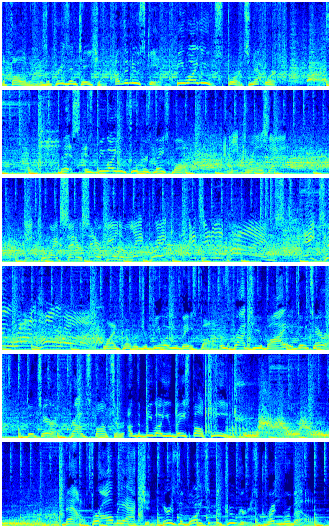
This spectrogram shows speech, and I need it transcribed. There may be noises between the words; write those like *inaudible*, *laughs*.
The following is a presentation of the Nu Skin, BYU Sports Network. This is BYU Cougars baseball. And he drills that deep to right center. Center fielder, late break. It's into the pines. A two run home run. Live coverage of BYU baseball is brought to you by doTERRA. doTERRA, proud sponsor of the BYU baseball team. Now, for all the action, here's the voice of the Cougars, Greg Wrubell.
